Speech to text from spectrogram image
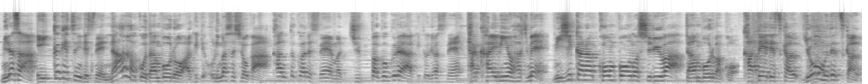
皆さん、1ヶ月にですね、何箱段ボールを開けておりますでしょうか？監督はですね、まあ、10箱ぐらい開けておりますね。宅配便をはじめ、身近な梱包の主流は段ボール箱、家庭で使う、業務で使う、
